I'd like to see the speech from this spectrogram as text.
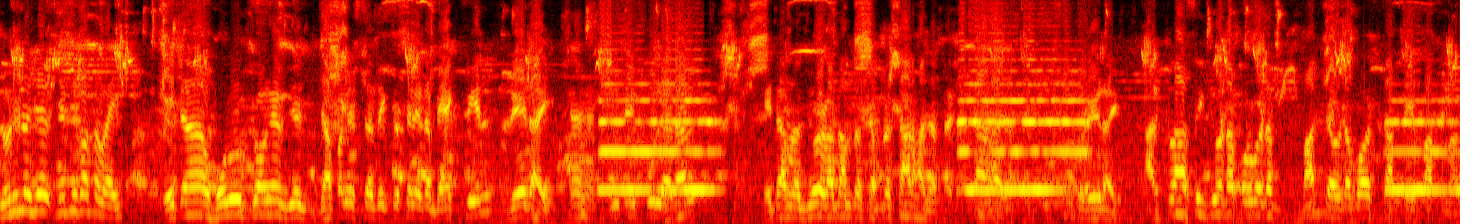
লুটিনো যে দেখি কত ভাই? এটা হলুদ রঙের যে জাপানিজটা দেখতেছেন এটা ব্যাক ফিল রেড আই হ্যাঁ, দুটাই ফুল অ্যাডাল এটা আমরা জোড়াটা দাম তো আপনার চার হাজার টাকা। চার আই আর ক্লাসিক জোড়াটা পড়বে এটা বাচ্চা ওটা বয়স চার থেকে পাঁচ মাস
